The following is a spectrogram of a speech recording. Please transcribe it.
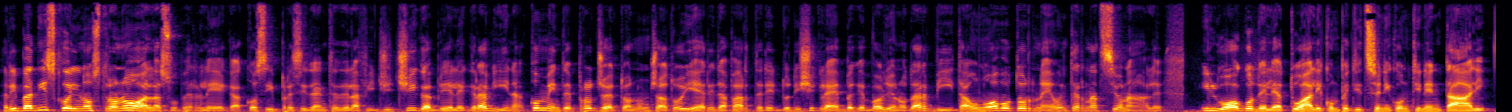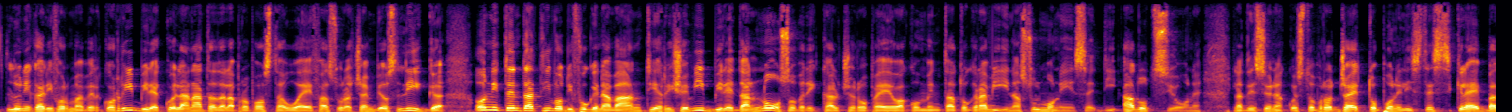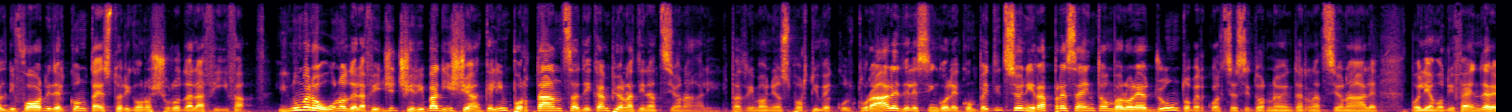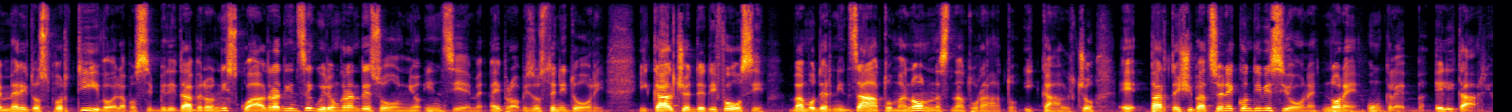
Ribadisco il nostro no alla Superlega, così il presidente della FIGC Gabriele Gravina commenta il progetto annunciato ieri da parte dei 12 club che vogliono dar vita a un nuovo torneo internazionale, in luogo delle attuali competizioni continentali. L'unica riforma percorribile è quella nata dalla proposta UEFA sulla Champions League. Ogni tentativo di fuga in avanti è ricevibile, dannoso per il calcio europeo, ha commentato Gravina sul monese di adozione. L'adesione a questo progetto pone gli stessi club al di fuori del contesto riconosciuto dalla FIFA. Il numero uno della FIGC ribadisce anche l'importanza dei campionati nazionali. Il patrimonio sportivo e culturale delle singole competizioni rappresenta un valore aggiunto per qualsiasi torneo internazionale. Vogliamo difendere il merito sportivo e la possibilità per ogni squadra di inseguire un grande sogno insieme ai propri sostenitori. Il calcio è dei tifosi, va modernizzato ma non snaturato. Il calcio è partecipazione e condivisione, non è un club elitario.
